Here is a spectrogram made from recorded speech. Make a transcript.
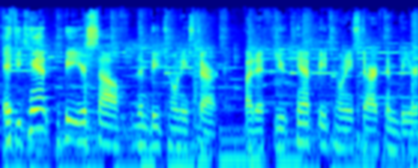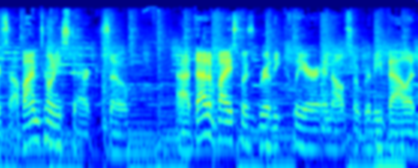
If you can't be yourself, then be Tony Stark. But if you can't be Tony Stark, then be yourself. I'm Tony Stark, so uh, that advice was really clear and also really valid,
